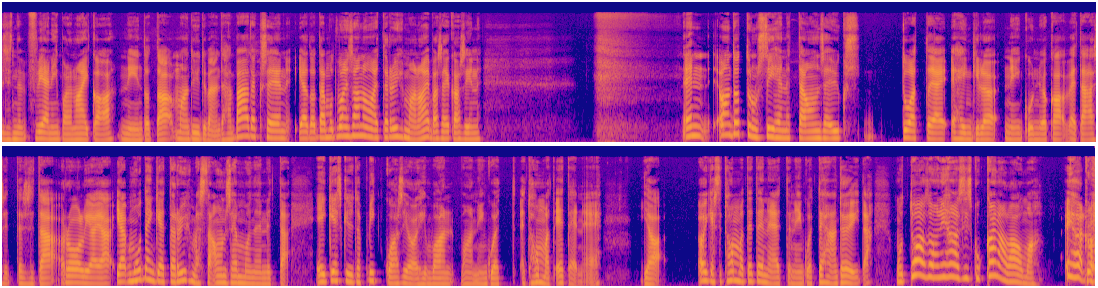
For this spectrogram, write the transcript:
siis ne vie niin paljon aikaa, niin tota, mä oon tyytyväinen tähän päätökseen. Ja tota, mutta voin sanoa, että ryhmä on aivan sekaisin. En, olen tottunut siihen, että on se yksi tuottajahenkilö, niin kuin, joka vetää sitten sitä roolia. Ja, ja muutenkin, että ryhmässä on semmoinen, että ei keskitytä pikkuasioihin, vaan, vaan niin kuin, että, että hommat etenee. Ja oikeasti, että hommat etenee, että, niin kuin, että tehdään töitä. Mutta tuolla se on ihan siis kuin kanalauma. Ihan, Ka-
